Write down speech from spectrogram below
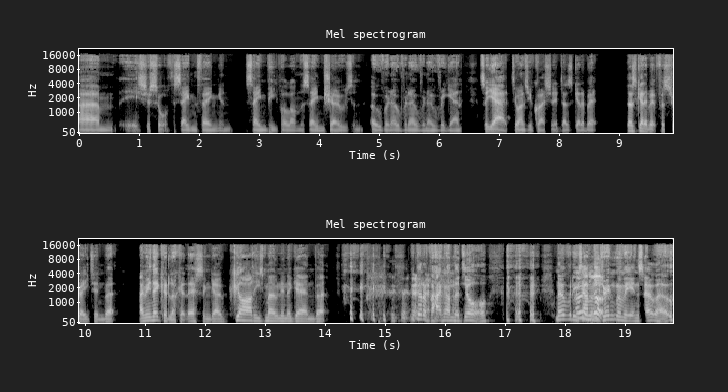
um, it's just sort of the same thing and same people on the same shows and over and over and over and over again. So yeah, to answer your question, it does get a bit does get a bit frustrating. But I mean, they could look at this and go, God, he's moaning again. But you've got to bang on the door. Nobody's I mean, having look, a drink with me in Soho.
